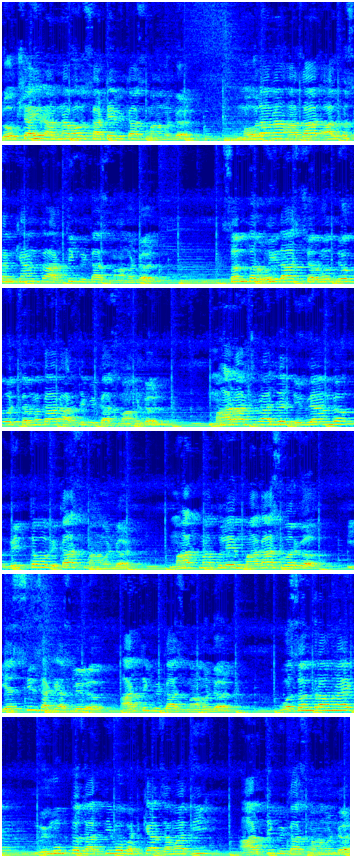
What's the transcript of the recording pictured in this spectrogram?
लोकशाहीर अण्णाभाऊ साठे विकास महामंडळ मौलाना आझाद अल्पसंख्याक आर्थिक विकास महामंडळ संत रोहिदास चर्मोद्योग व चर्मकार आर्थिक विकास महामंडळ महाराष्ट्र राज्य दिव्यांग वित्त व विकास महामंडळ महात्मा फुले मागास वर्ग एससी साठी असलेलं आर्थिक विकास महामंडळ वसंतराव नाईक विमुक्त जाती व भटक्या जमाती आर्थिक विकास महामंडळ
